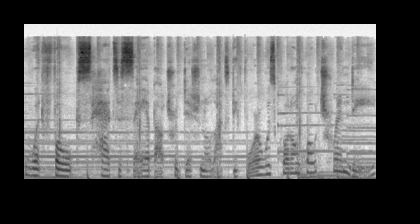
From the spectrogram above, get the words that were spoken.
what folks had to say about traditional locks before it was quote unquote trendy,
